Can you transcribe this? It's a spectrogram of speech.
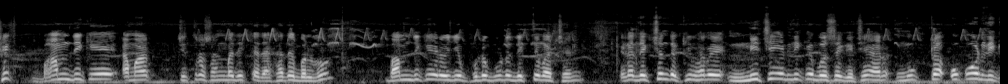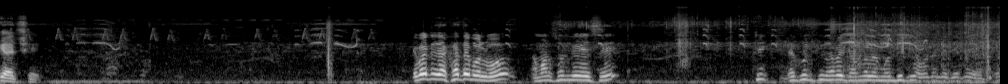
ঠিক বাম দিকে আমার চিত্র সাংবাদিককে দেখাতে বলব। বাম দিকের ওই যে ফুটো ফুটো দেখতে পাচ্ছেন, এটা দেখছেন তো কীভাবে নিচের দিকে বসে গেছে আর মুখটা উপর দিকে আছে। এবারে দেখাতে বলব, আমার সঙ্গে এসে ঠিক দেখুন কীভাবে জঙ্গলের মধ্যে দিয়ে আমাদেরকে যেতে হচ্ছে।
